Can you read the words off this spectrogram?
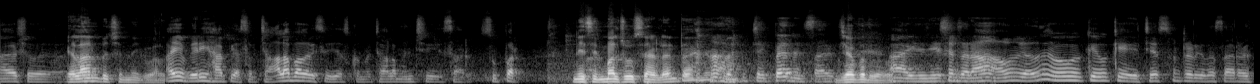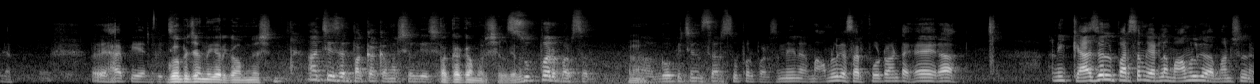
నాగేశ్వర ఎలా అనిపించింది నీకు అయ్యే వెరీ హ్యాపీ అసలు. చాలా బాగా రిసీవ్ చేసుకున్నారు. చాలా మంచి సార్. సూపర్ నీ సినిమాలు చూసాడంటే నేను సార్. జగపతి బాబు. ఇది చేశాను సార్. అవును కదా. Okay okay. చేస్తుంటాడు కదా సార్ హ్యాపీ అనిపించింది గోపిచంద్ గారి కాంబినేషన్ ఆ, చేశాను. పక్కా కమర్షియల్ చేశాను. పక్క commercial super person Gopichand sir super person నేను మామూలుగా సార్ ఫోటో అంటే హే రా. అని క్యాజువల్ పర్సన్గా ఎట్లా మామూలుగా మనుషులు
